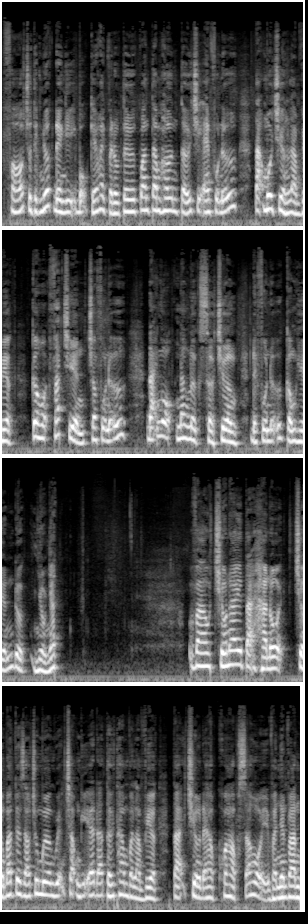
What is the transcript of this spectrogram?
Phó Chủ tịch nước đề nghị Bộ Kế hoạch và Đầu tư quan tâm hơn tới chị em phụ nữ, tạo môi trường làm việc, cơ hội phát triển cho phụ nữ, đãi ngộ năng lực sở trường để phụ nữ cống hiến được nhiều nhất. Vào chiều nay tại Hà Nội, trưởng ban tuyên giáo Trung ương Nguyễn Trọng Nghĩa đã tới thăm và làm việc tại Trường Đại học Khoa học Xã hội và Nhân văn,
